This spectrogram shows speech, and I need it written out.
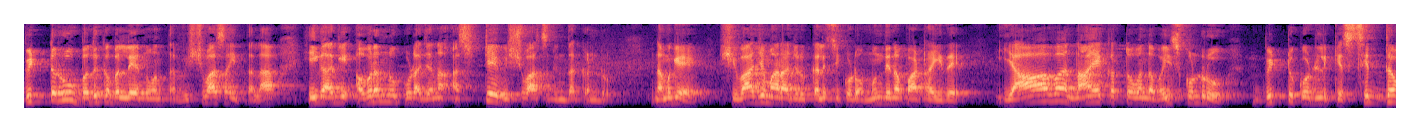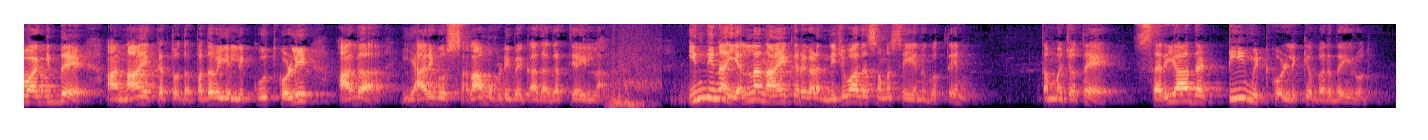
ಬಿಟ್ಟರೂ ಬದುಕಬಲ್ಲೆ ಅನ್ನುವಂಥ ವಿಶ್ವಾಸ ಇತ್ತಲ್ಲ? ಹೀಗಾಗಿ ಅವರನ್ನು ಕೂಡ ಜನ ಅಷ್ಟೇ ವಿಶ್ವಾಸದಿಂದ ಕಂಡ್ರು. ನಮಗೆ ಶಿವಾಜಿ ಮಹಾರಾಜರು ಕಲಿಸಿಕೊಡೋ ಮುಂದಿನ ಪಾಠ ಇದೆ. ಯಾವ ನಾಯಕತ್ವವನ್ನು ವಹಿಸಿಕೊಂಡ್ರೂ ಬಿಟ್ಟು ಕೊಡಲಿಕ್ಕೆ ಸಿದ್ಧವಾಗಿದ್ದೇ, ಆ ನಾಯಕತ್ವದ ಪದವಿಯಲ್ಲಿ ಕೂತ್ಕೊಳ್ಳಿ, ಆಗ ಯಾರಿಗೂ ಸಲಾಮು ಹೊಡಿಬೇಕಾದ ಅಗತ್ಯ ಇಲ್ಲ. ಇಂದಿನ ಎಲ್ಲ ನಾಯಕರುಗಳ ನಿಜವಾದ ಸಮಸ್ಯೆ ಏನು ಗೊತ್ತೇನು? ತಮ್ಮ ಜೊತೆ ಸರಿಯಾದ ಟೀಮ್ ಇಟ್ಕೊಳ್ಳಿಕ್ಕೆ ಬರದೇ ಇರೋದು.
